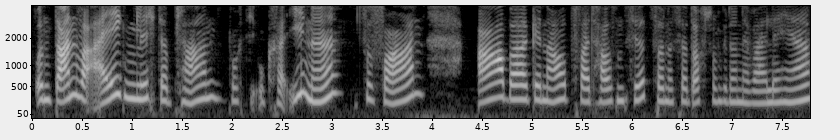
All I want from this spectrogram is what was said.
Und dann war eigentlich der Plan, durch die Ukraine zu fahren. Aber genau 2014, ist ja doch schon wieder eine Weile her,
